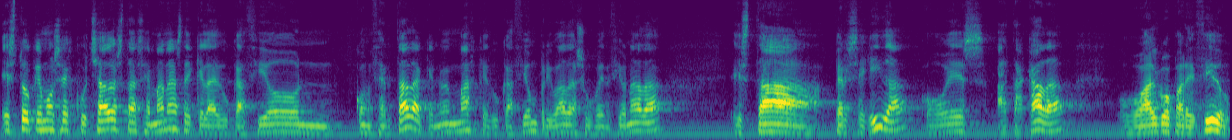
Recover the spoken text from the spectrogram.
esto que hemos escuchado estas semanas de que la educación concertada, que no es más que educación privada subvencionada, está perseguida o es atacada o algo parecido.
